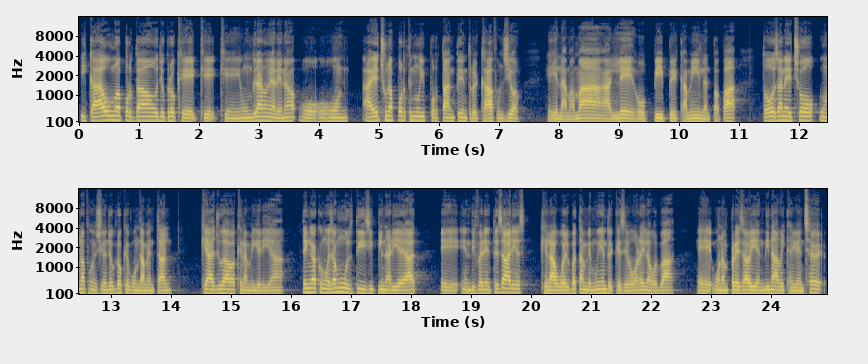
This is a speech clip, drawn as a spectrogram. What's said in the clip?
Y cada uno ha aportado, yo creo que, que, un grano de arena o, ha hecho un aporte muy importante dentro de cada función. Eh, la mamá, Alejo, Pipe, Camila, el papá, todos han hecho una función yo creo que fundamental que ha ayudado a que la amiguería tenga como esa multidisciplinariedad eh, en diferentes áreas que la vuelva también muy enriquecedora y la vuelva eh, una empresa bien dinámica y bien chévere.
